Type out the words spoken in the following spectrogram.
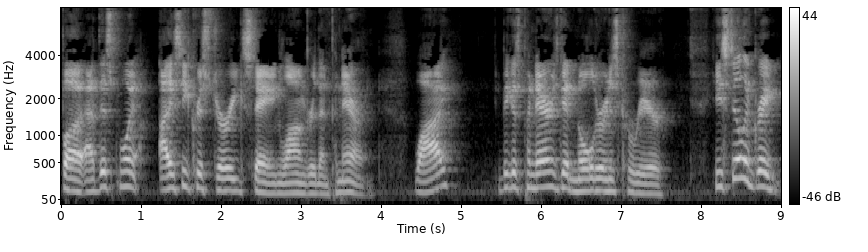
But at this point, I see Chris Drury staying longer than Panarin. Why? Because Panarin's getting older in his career. He's still a great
